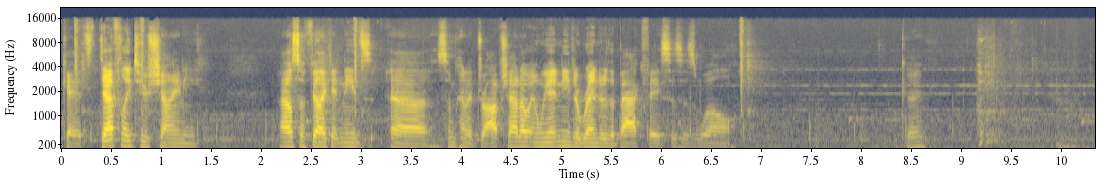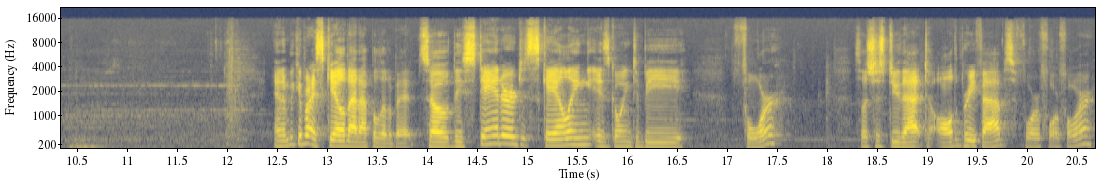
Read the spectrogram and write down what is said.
Okay, it's definitely too shiny. I also feel like it needs uh, some kind of drop shadow, and we need to render the back faces as well. Okay. And we could probably scale that up a little bit. So the standard scaling is going to be four. So let's just do that to all the prefabs, four, four, four.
